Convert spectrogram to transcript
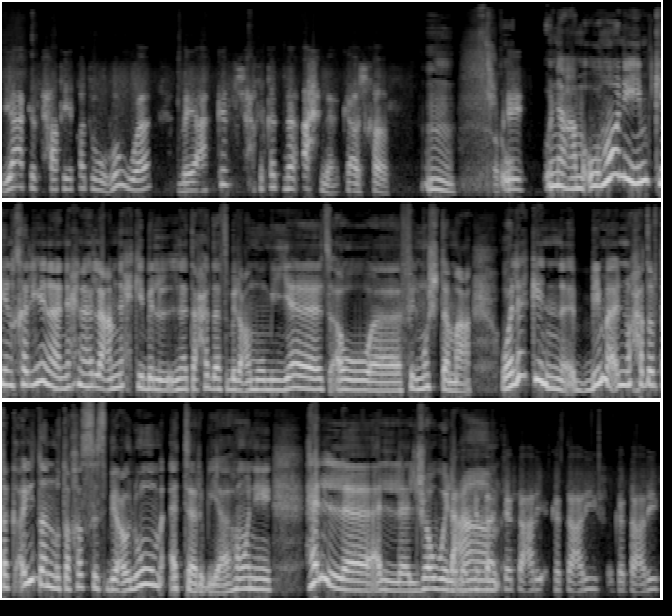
يعكس حقيقته هو ما يعكسش حقيقتنا إحنا كأشخاص. امم أوكي؟ نعم وهون يمكن خلينا نحن هلا عم نحكي بال... نتحدث بالعموميات أو في المجتمع. ولكن بما إنه حضرتك أيضا متخصص بعلوم التربية هون هل الجو العام كتعريف كتعريف كتعريف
